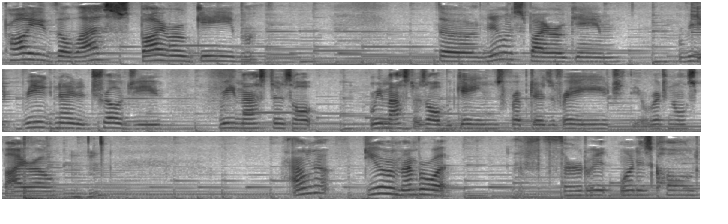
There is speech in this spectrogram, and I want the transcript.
probably the last Spyro game the newest Spyro game Re- Reignited Trilogy remasters all remasters all the games Ripto's of Rage, the original Spyro. hmm I don't know. Do you remember what the third one is called?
